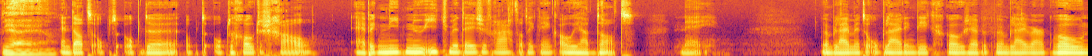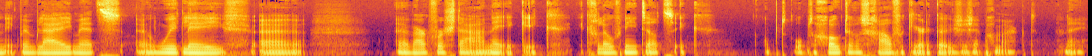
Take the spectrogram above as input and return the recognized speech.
Ja, ja. En dat op de, op de, op de, op de grote schaal heb ik niet nu iets met deze vraag dat ik denk, oh ja, dat. Nee. Ik ben blij met de opleiding die ik gekozen heb. Ik ben blij waar ik woon. Ik ben blij met uh, hoe ik leef. Uh, uh, waar ik voor sta. Nee, ik, ik, ik geloof niet dat ik op, de, op de grotere schaal verkeerde keuzes heb gemaakt. Nee.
